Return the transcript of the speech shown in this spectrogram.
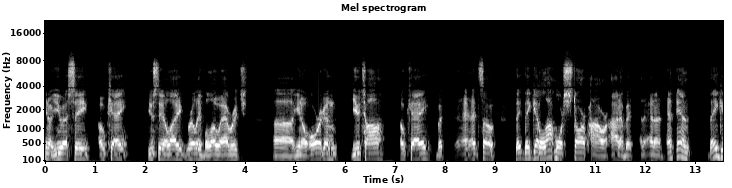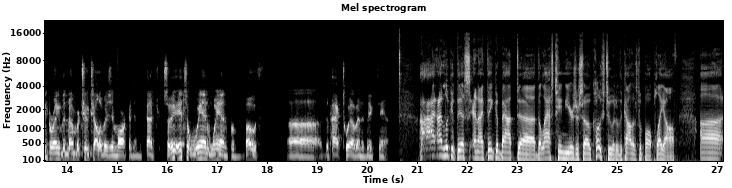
you know, USC, okay. UCLA, really below average. Uh, you know, Oregon, Utah, okay. But, and, and, so they, they get a lot more star power out of it. And, and, and they can bring the number two television market in the country. So it's a win win for both uh, the Pac 12 and the Big Ten. I, I, look at this and I think about uh, the last 10 years or so, close to it, of the college football playoff. Uh,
